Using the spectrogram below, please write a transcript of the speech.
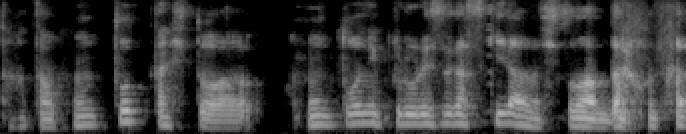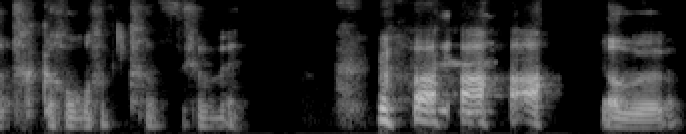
なんか多分撮った人は本当にプロレスが好きな人なんだろうなとか思ったんですよね。多分、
